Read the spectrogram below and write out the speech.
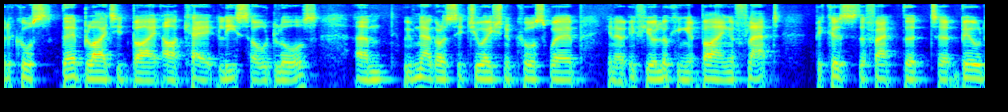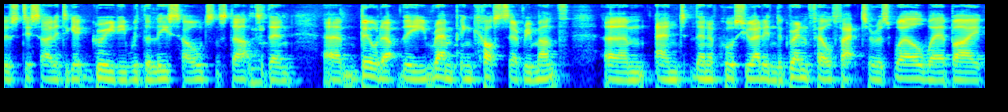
but of course they're blighted by archaic leasehold laws. Um, we've now got a situation, of course, where you know if you're looking at buying a flat, because the fact that uh, builders decided to get greedy with the leaseholds and start to then um, build up the ramping costs every month. Um, and then, of course, you add in the Grenfell factor as well, whereby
